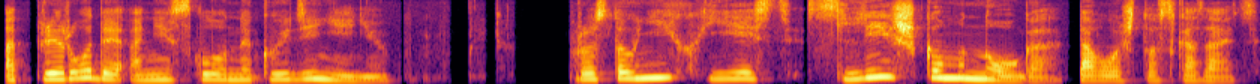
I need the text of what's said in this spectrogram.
от природы они склонны к уединению. Просто у них есть слишком много того, что сказать,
